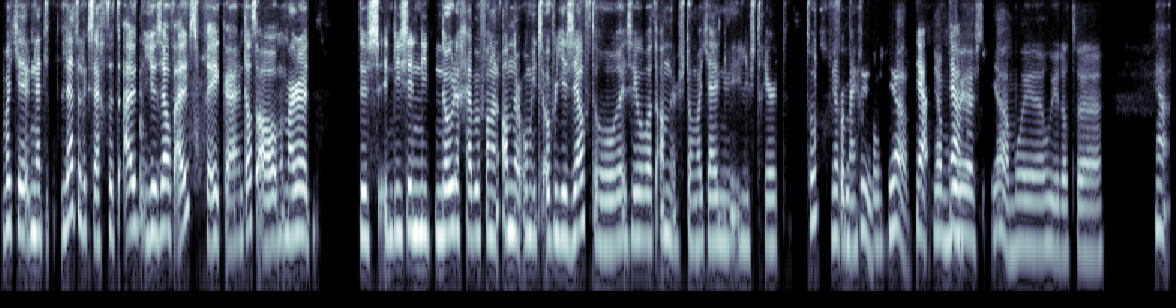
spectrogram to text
wat je net letterlijk zegt, het uit, jezelf uitspreken, dat al. Maar dus in die zin niet nodig hebben van een ander om iets over jezelf te horen, is heel wat anders dan wat jij nu illustreert, toch? Voor mijn precies. gevoel. Ja, Ja, ja, mooi, ja, mooi hoe je dat eh, Ja.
